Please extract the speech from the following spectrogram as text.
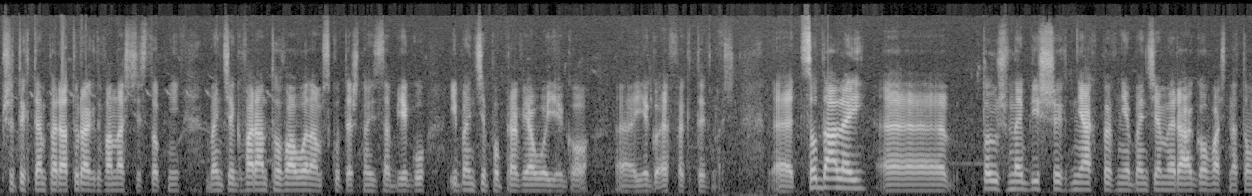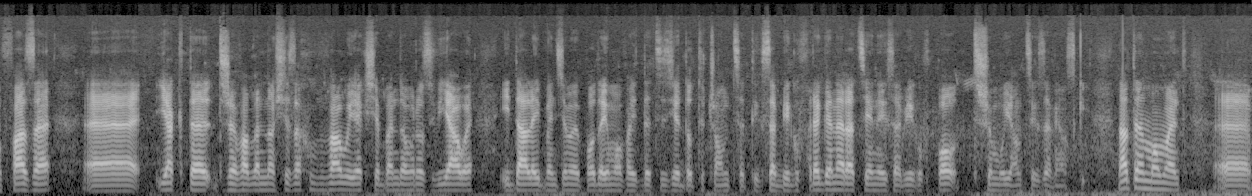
Przy tych temperaturach 12 stopni będzie gwarantowało nam skuteczność zabiegu i będzie poprawiało jego, e, jego efektywność. E, Co dalej? To już w najbliższych dniach pewnie będziemy reagować na tą fazę, e, jak te drzewa będą się zachowywały, jak się będą rozwijały i dalej będziemy podejmować decyzje dotyczące tych zabiegów regeneracyjnych, zabiegów podtrzymujących zawiązki. Na ten moment e,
